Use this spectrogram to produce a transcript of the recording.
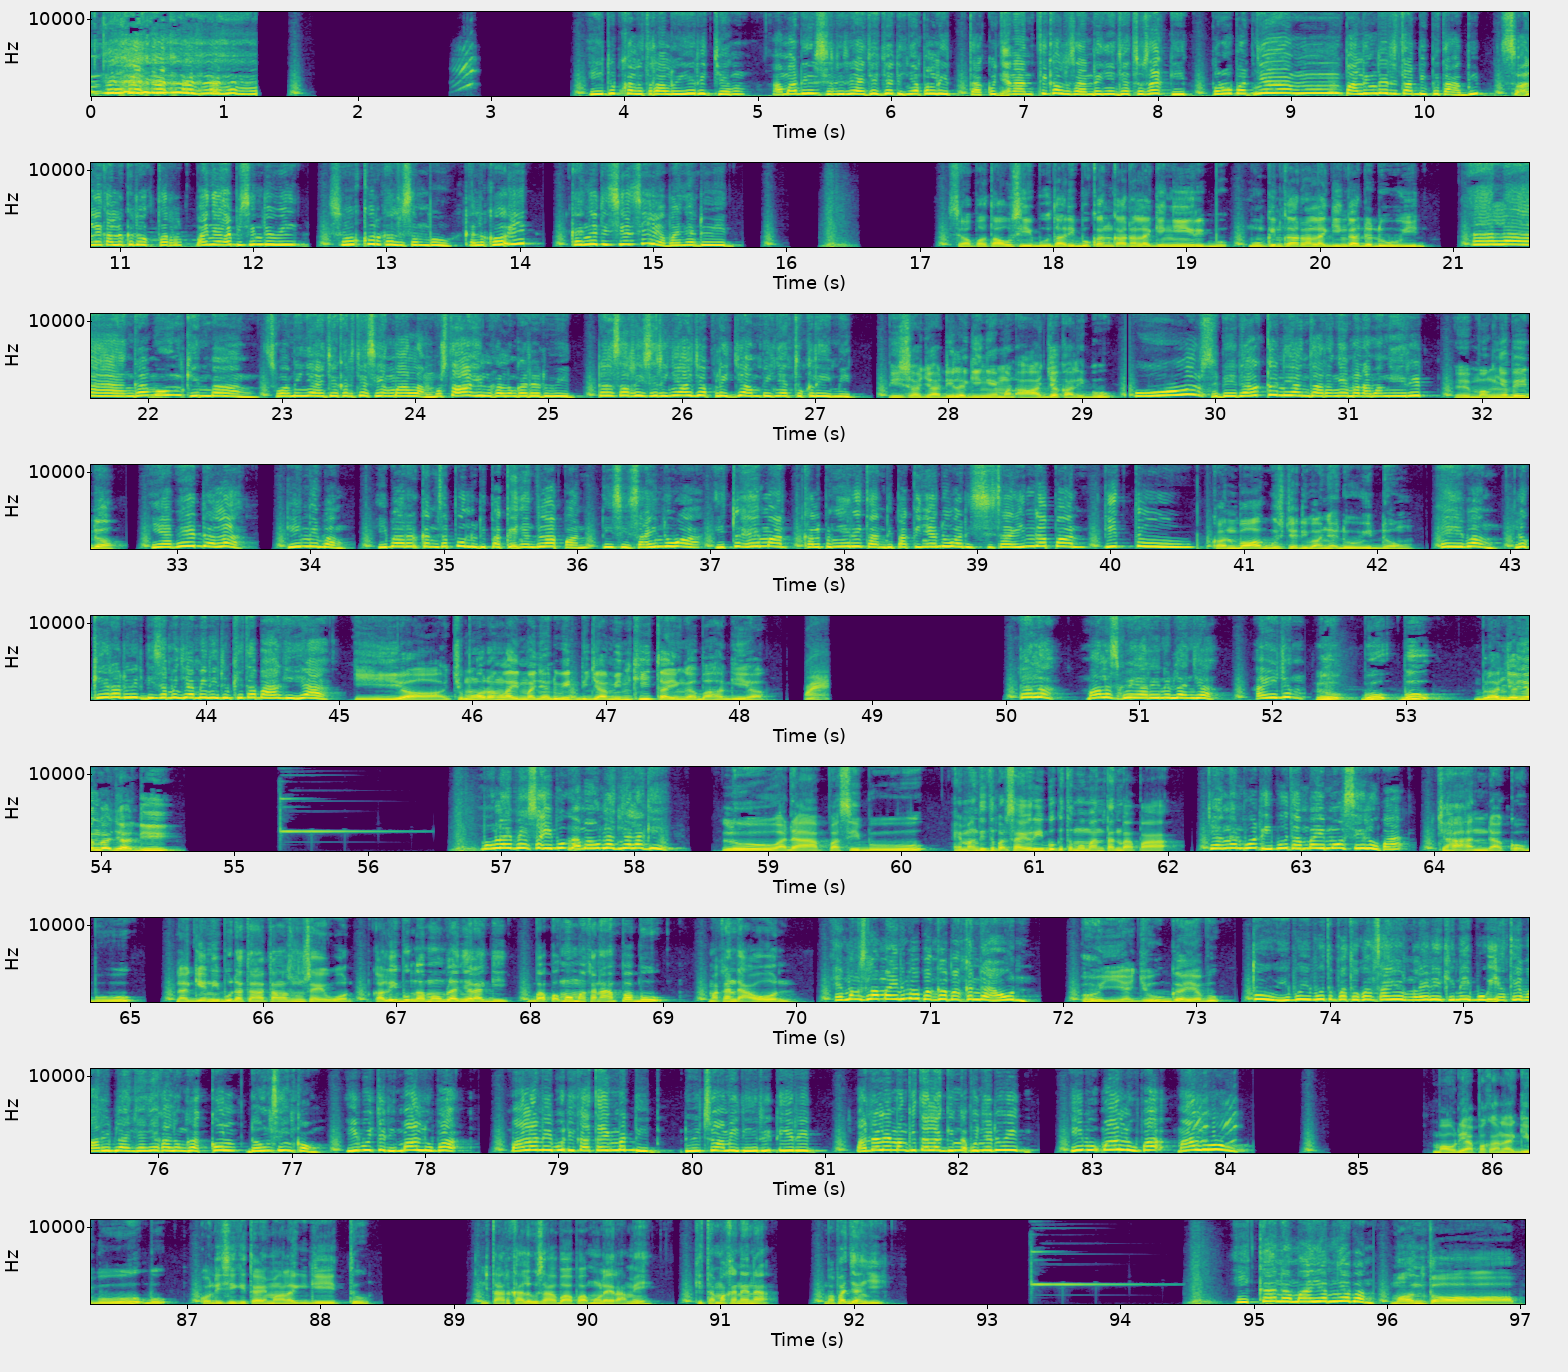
Hidup kalau terlalu iri, Jeng. Sama diri sendiri aja jadinya pelit. Takutnya nanti kalau seandainya jatuh sakit, berobatnya hmm, paling dari tabib ke tabib. Soalnya kalau ke dokter, banyak habisin duit. Syukur kalau sembuh. Kalau koit, kan jadi sia-sia banyak duit. Siapa tahu sih Bu tadi bukan karena lagi ngirit Bu. Mungkin karena lagi nggak ada duit. Alah, nggak mungkin bang. Suaminya aja kerja siang malam, mustahil kalau nggak ada duit. Dasar istrinya aja pelit jampinya tuh kelimit. Bisa jadi lagi ngeman aja kali Bu. Pur, sebedakan di antara ngeman sama ngirit. Emangnya beda? Ya beda lah. Gini bang, ibaratkan 10 dipakainya 8, disisain 2. Itu hemat. Kalau pengiritan dipakainya 2, disisain 8. Gitu. Kan bagus jadi banyak duit dong. Hei bang, lu kira duit bisa menjamin hidup kita bahagia? Iya, cuma orang lain banyak duit dijamin kita yang nggak bahagia. Lah, males gue hari ini belanja. Ayo Jeng, Loh, Bu, Bu, belanjanya nggak jadi. mulai besok ibu gak mau belanja lagi. Lu, ada apa sih, Bu? Emang di tempat sayur ibu ketemu mantan bapak? Jangan buat ibu tambah emosi lu pak. Canda kok, Bu. Lagian ibu datang-datang langsung sewot. Kalau ibu nggak mau belanja lagi, bapak mau makan apa, Bu? Makan daun. Emang selama ini bapak gak makan daun? Oh iya juga ya, Bu. Tuh, ibu-ibu tempat tukang sayur ngeledekin ibu yang tiap hari belanjanya kalau nggak kol daun singkong. Ibu jadi malu, Pak. Malah nih ibu dikatain medit, duit suami diirit-irit. Padahal emang kita lagi nggak punya duit. Ibu malu, Pak. Malu. Mau diapakan lagi, Bu? Bu, kondisi kita emang lagi gitu. Ntar kalau usaha bapak mulai rame, kita makan enak. Bapak janji. Ikan sama ayamnya, Bang. Mantap.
